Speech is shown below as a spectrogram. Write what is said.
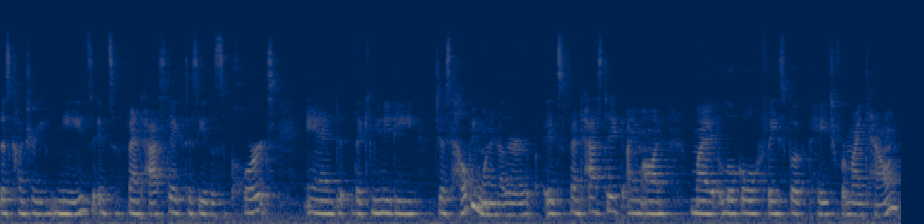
this country needs. It's fantastic to see the support and the community just helping one another. It's fantastic. I'm on my local Facebook page for my town,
